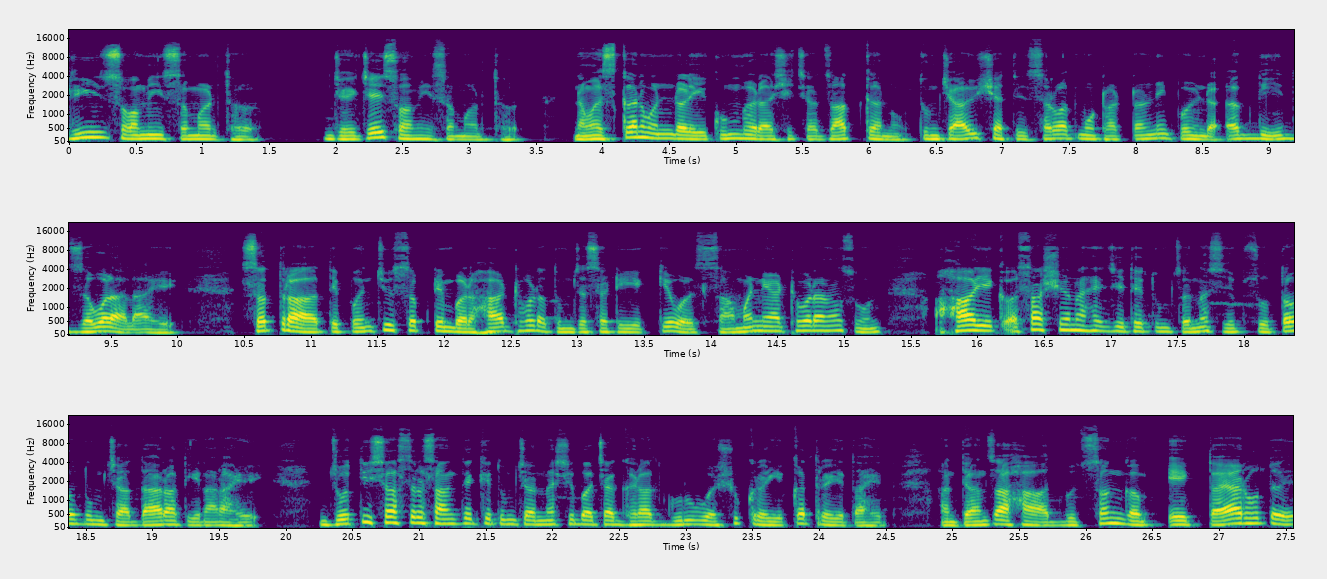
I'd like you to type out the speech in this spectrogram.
श्री स्वामी समर्थ जय जय स्वामी समर्थ. नमस्कार मंडळी कुंभ राशीच्या जातकानो तुमच्या आयुष्यातील सर्वात मोठा टर्निंग पॉईंट अगदी जवळ आला आहे. सतरा ते पंचवीस सप्टेंबर हा आठवडा तुमच्यासाठी एक केवळ सामान्य आठवडा नसून हा एक असा क्षण आहे जिथे तुमचं नशीब स्वतः तुमच्या दारात येणार आहे. ज्योतिषशास्त्र सांगते की तुमच्या नशिबाच्या घरात गुरु व शुक्र एकत्र येत आहेत आणि त्यांचा हा अद्भुत संगम एक तयार होतोय.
